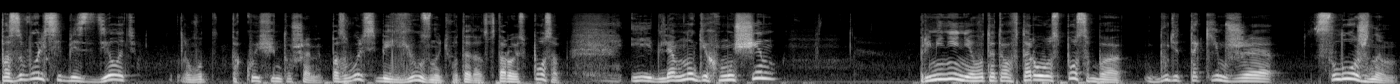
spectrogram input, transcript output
Позволь себе сделать вот такой финт ушами. Позволь себе юзнуть вот этот второй способ. И для многих мужчин применение вот этого второго способа будет таким же сложным,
